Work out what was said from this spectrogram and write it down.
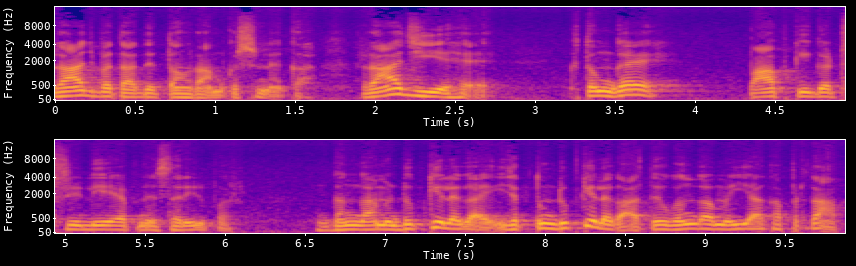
राज बता देता हूँ रामकृष्ण ने कहा, राज ये है कि तुम गए, पाप की गठरी लिए अपने शरीर पर, गंगा में डुबकी लगाई। जब तुम डुबकी लगाते हो, गंगा मैया का प्रताप,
